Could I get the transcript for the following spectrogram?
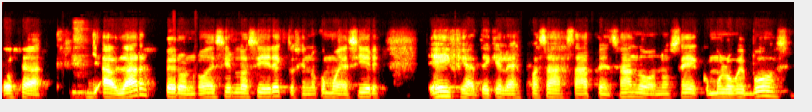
o sea, hablar, pero no decirlo así directo, sino como decir, hey, fíjate que la vez pasada estaba pensando, no sé, ¿cómo lo ves vos?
